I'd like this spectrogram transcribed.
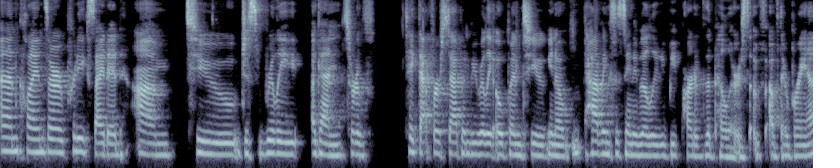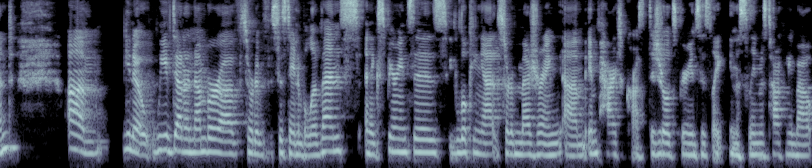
and clients are pretty excited um, to just really, again, sort of take that first step and be really open to you know having sustainability be part of the pillars of, of their brand. Um, you know we've done a number of sort of sustainable events and experiences looking at sort of measuring um, impact across digital experiences like you know celine was talking about.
